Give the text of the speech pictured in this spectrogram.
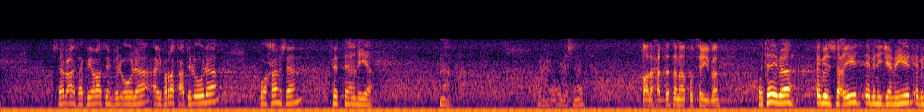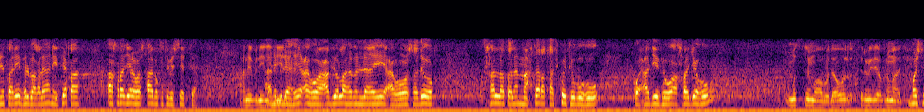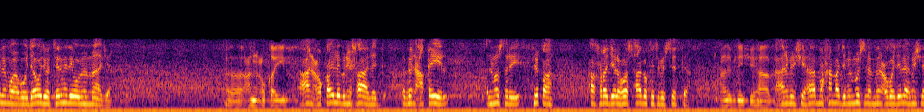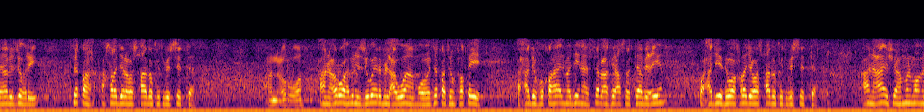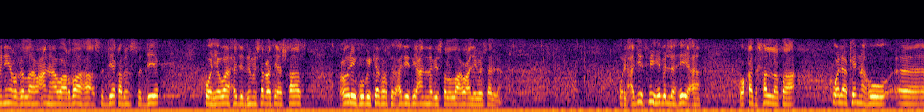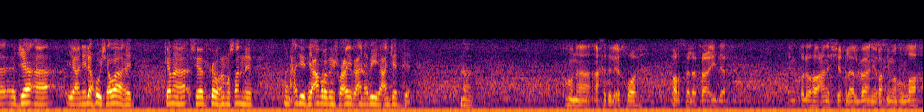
سبع تكبيرات في الأولى أي في الركعة الأولى وخمسا في الثانية. نعم. والإسناد؟ قال حدثنا قتيبة. قتيبة ابن سعيد ابن جميل ابن طريف البغلاني ثقة أخرج له أصحاب كتب الستة. عن ابن لهيعة عن ابن لهيعة وهو عبد الله بن لهيعة وهو صدوق. خلط لما احترقت كتبه وحديثه أخرجه مسلم وأبو داود والترمذي وابن ماجه. مسلم وأبو داود والترمذي وابن ماجه. آه عن عقيل. عن عقيل بن خالد بن عقيل المصري ثقة أخرج له أصحاب كتب الستة. عن ابن شهاب. عن ابن شهاب محمد بن مسلم بن عبيد الله بن شهاب الزهري ثقة أخرج له أصحاب كتب الستة. عن عروة. عن عروة بن الزبير بن العوام وهو ثقة فقيه أحد فقهاء المدينة السبعة في عصر التابعين وحديثه أخرجه أصحاب الكتب الستة. عن عائشة أم المؤمنين رضي الله عنها وأرضاها الصديقة بن الصديق وهي واحدة من سبعة أشخاص عرفوا بكثرة الحديث عن النبي صلى الله عليه وسلم. والحديث فيه باللهيعة وقد خلط ولكنه آه، جاء يعني له شواهد كما سيذكره المصنف من حديث عمرو بن شعيب عن أبيه عن جده. نعم. هنا أحد الإخوة أرسل فائدة ينقلها عن الشيخ الألباني رحمه الله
